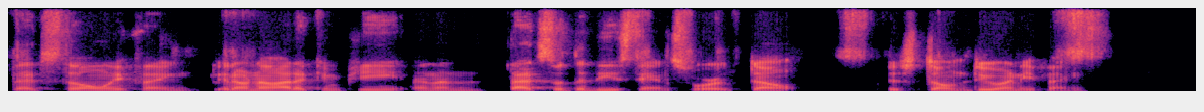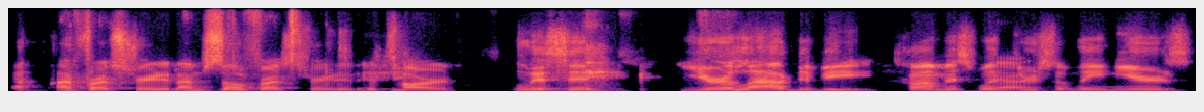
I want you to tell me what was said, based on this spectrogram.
That's the only thing. They don't know how to compete, and then that's what the D stands for. Don't. Just don't do anything. I'm frustrated. I'm so frustrated. It's hard. Listen, you're allowed to be. Thomas went yeah. through some lean years.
